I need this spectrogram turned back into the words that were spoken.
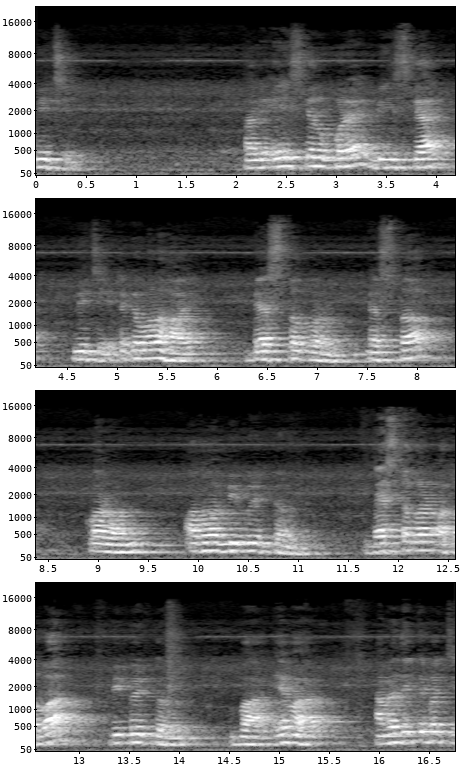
নিচে। তাহলে এই স্কেল উপরে বি স্কয়ার নিচে। এটাকে বলা হয় ব্যস্তকরণ ব্যস্তকরণ অথবা বিপরীতকরণ ব্যস্তকরণ অথবা বিপরীতকরণ বা এবার আমরা দেখতে পাচ্ছি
